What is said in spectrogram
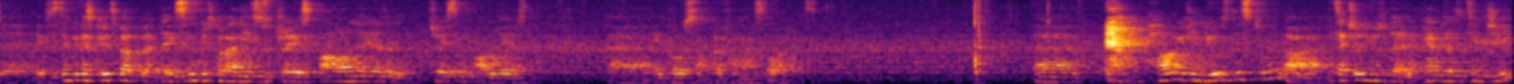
the existing because critical, but the existing critical path needs to trace all layers and tracing all layers uh, impose some performance overheads. Uh, how you can use this tool? Uh, it's actually used the LTTng,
